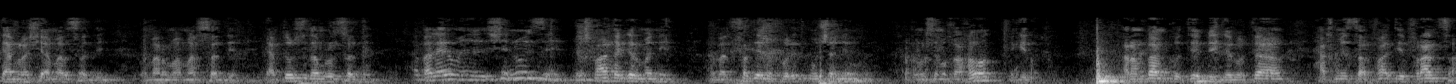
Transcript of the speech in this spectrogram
גם רש"י אמר סדי, גם הרמב"ם אמר סדי, גם טורשט אמרו סדי. אבל היום שינו את זה, בהשפעת הגרמנים. אבל שדה מפורט כמו שאני אומר. אתם רוצים הוכחות? נגיד לך. הרמב"ם כותב בגלותיו, חכמי צרפתי פרנסה.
